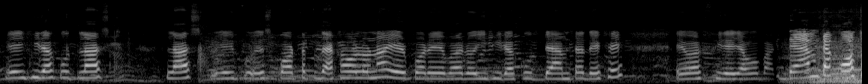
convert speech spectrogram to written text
এই হীরাকুদ লাস্ট লাস্ট এই স্পটটা তো দেখা হলো না এরপরে এবার ওই হীরাকুদ ড্যামটা দেখে এবার ফিরে যাব ড্যামটা কত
